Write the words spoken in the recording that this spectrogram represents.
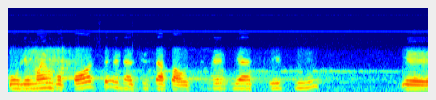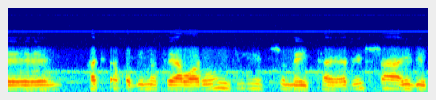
ulimwengu pote na sisi hapa Australia Sydney. E, katika community ya Warundi tumeitayarisha ili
